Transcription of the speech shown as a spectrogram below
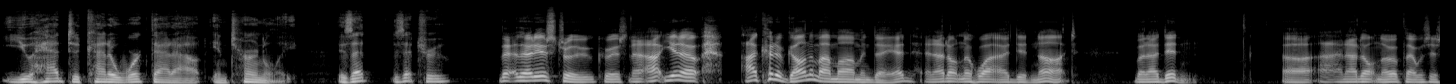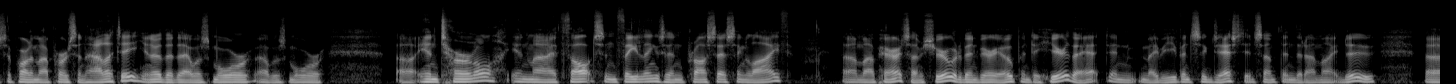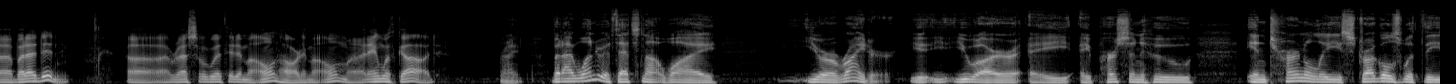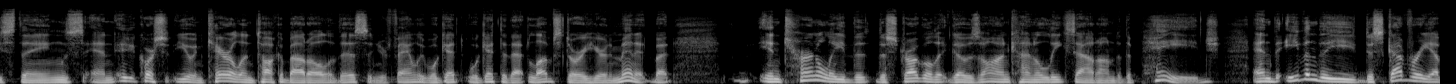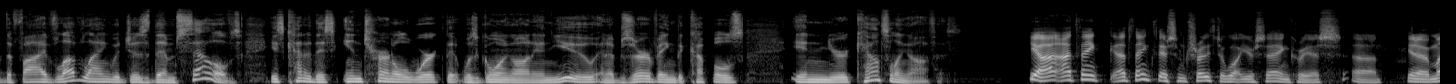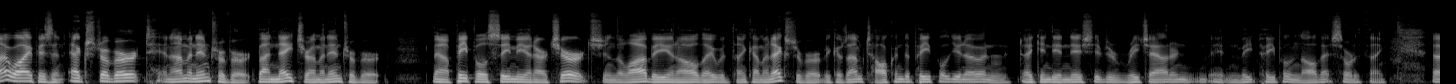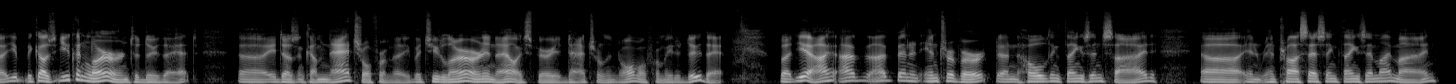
You had to kind of work that out internally. Is that is that true? That, that is true, Chris. Now, I, you know, I could have gone to my mom and dad, and I don't know why I did not, but I didn't. Uh, and I don't know if that was just a part of my personality, you know, that I was more, I was more uh, internal in my thoughts and feelings and processing life. Uh, my parents, I'm sure, would have been very open to hear that and maybe even suggested something that I might do, uh, but I didn't. Uh, I wrestled with it in my own heart, in my own mind, and with God. Right. But I wonder if that's not why you're a writer. You, you are a, a person who internally struggles with these things. And of course you and Carolyn talk about all of this and your family we'll get we'll get to that love story here in a minute. But internally the the struggle that goes on kind of leaks out onto the page. And even the discovery of the five love languages themselves is kind of this internal work that was going on in you and observing the couples in your counseling office yeah, I think I think there's some truth to what you're saying, Chris. Uh, you know, my wife is an extrovert and I'm an introvert. By nature, I'm an introvert. Now, people see me at our church in the lobby and all, they would think I'm an extrovert because I'm talking to people, you know, and taking the initiative to reach out and, and meet people and all that sort of thing. Uh, you, because you can learn to do that. Uh, it doesn't come natural for me, but you learn, and now it's very natural and normal for me to do that. But yeah, I, have I've been an introvert and holding things inside, uh, and, and processing things in my mind,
